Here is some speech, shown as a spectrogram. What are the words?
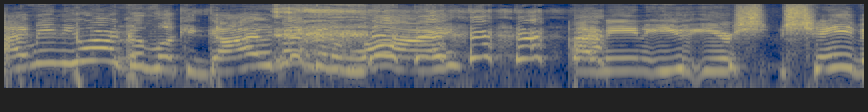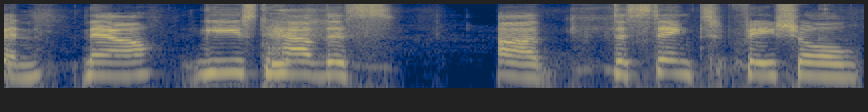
I mean, you are a good looking guy. I'm not to lie. I mean, you, you're sh- shaven now. You used to have this uh, distinct facial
